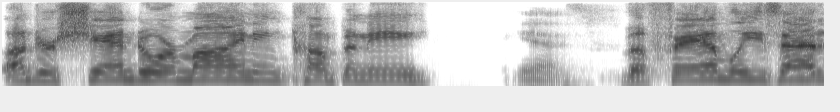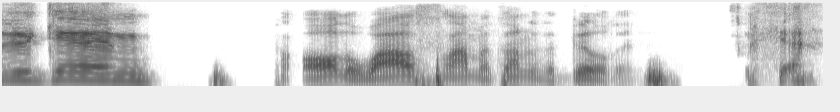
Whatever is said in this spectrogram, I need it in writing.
under Shandor Mining Company. Yes. The family's at it again. All the while, Slime was under the building. Yeah.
